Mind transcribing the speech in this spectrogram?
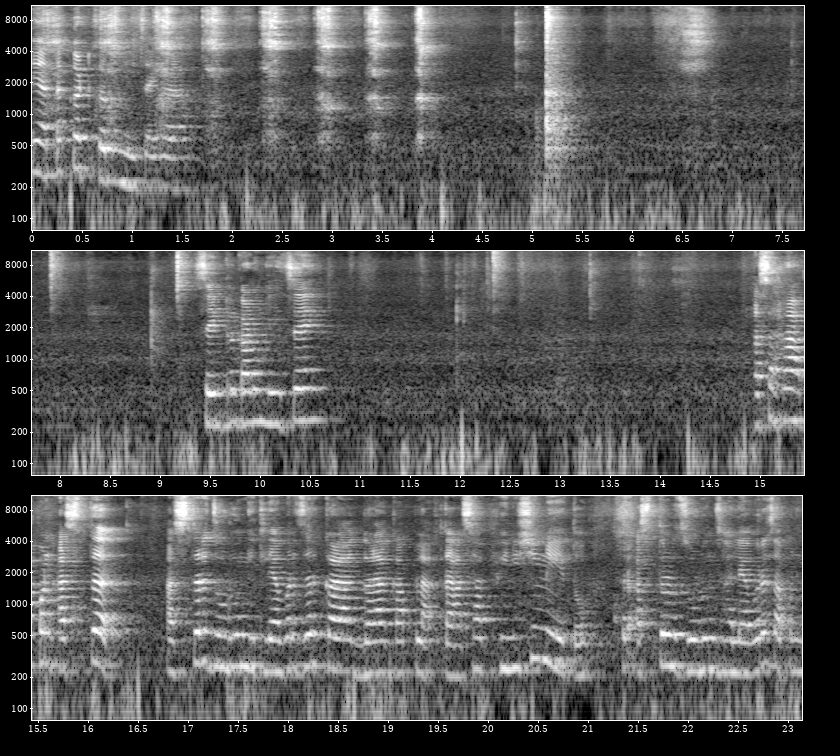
हे आता कट करून घ्यायचं आहे गळा. सेंटर काढून घ्यायचं आहे असा हा आपण अस्तर अस्तर जोडून घेतल्यावर जर कळा गळा कापला तर असा फिनिशिंग नाही येतो. तर अस्तर जोडून झाल्यावरच आपण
